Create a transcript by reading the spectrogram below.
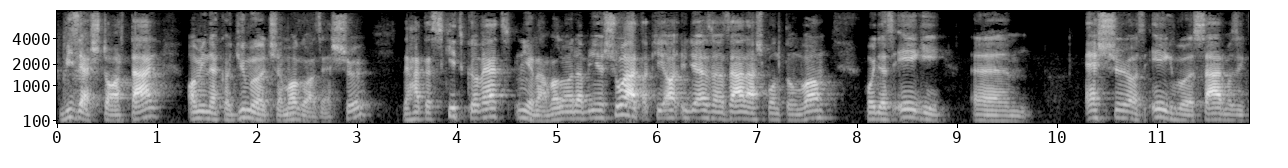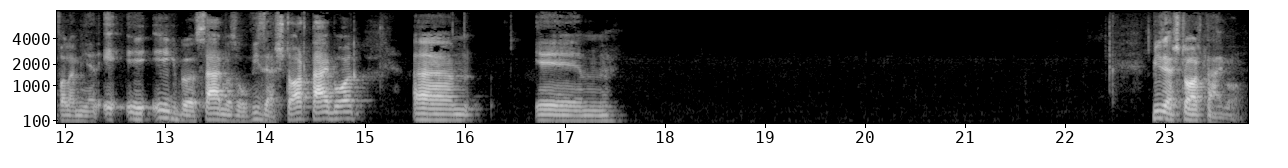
vizes tartály, aminek a gyümölcse maga az eső, de hát ez kit követ? Nyilvánvalóan Rabbi Yesuát, aki ugye ezen az állásponton van, hogy az égi um, eső az égből származik valamilyen égből származó vizes tartályból. Um, um, vizes tartályból.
